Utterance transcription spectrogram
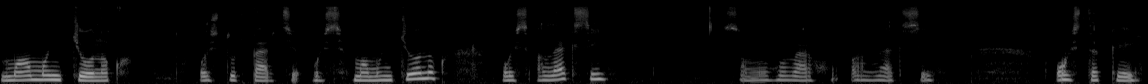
мамонтьонок. Ось тут перці, ось мамонтьонок, ось Алексій, з самого верху Алексій. Ось такий.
